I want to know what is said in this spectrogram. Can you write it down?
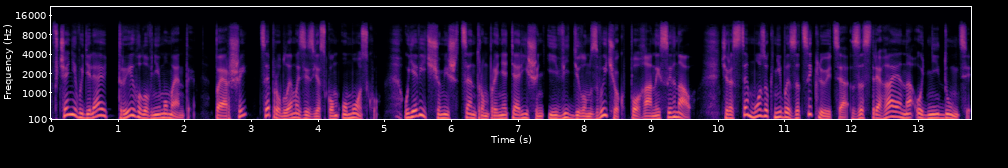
Вчені виділяють три головні моменти. Перший це проблема зі зв'язком у мозку. Уявіть, що між центром прийняття рішень і відділом звичок поганий сигнал. Через це мозок ніби зациклюється, застрягає на одній думці.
